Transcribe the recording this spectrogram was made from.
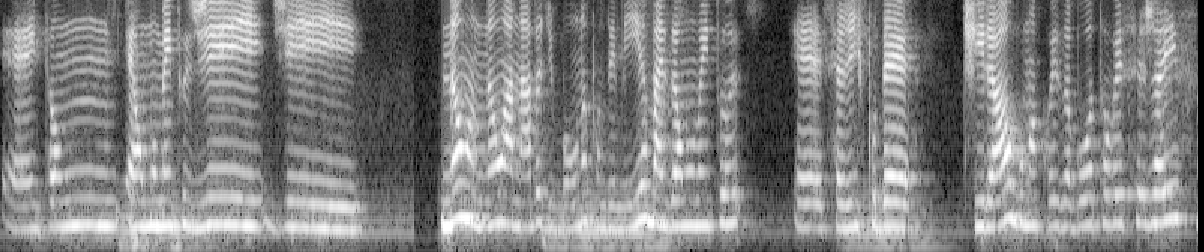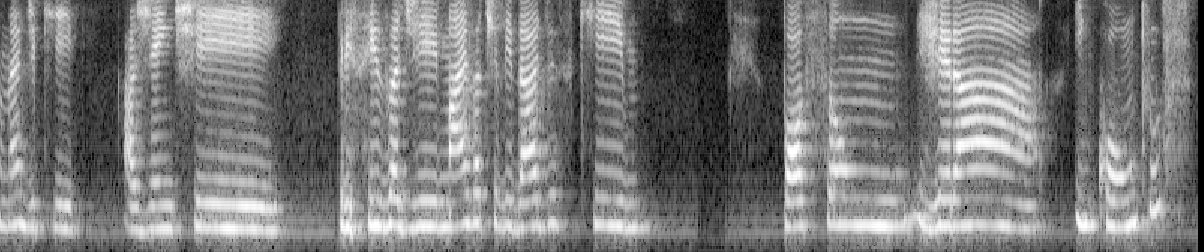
É, então é um momento de, de, não não há nada de bom na pandemia, mas é um momento é, se a gente puder tirar alguma coisa boa, talvez seja isso, né? De que a gente precisa de mais atividades que possam gerar encontros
